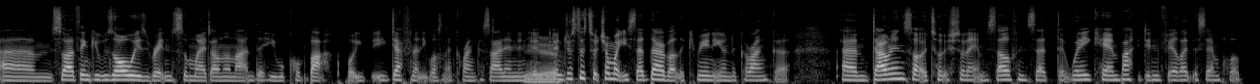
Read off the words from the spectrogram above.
Um, so I think it was always written somewhere down the line that he would come back, but he, he definitely wasn't a Karanka signing. And, Yeah. and just to touch on what you said there about the community under Karanka, um, Downing sort of touched on it himself and said that when he came back, it didn't feel like the same club.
